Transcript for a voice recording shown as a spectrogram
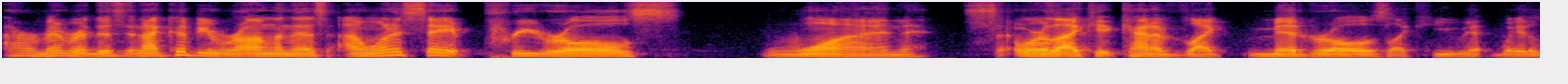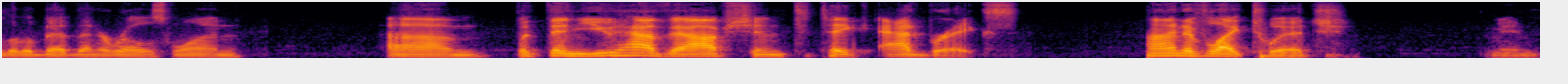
I remember this, and I could be wrong on this. I want to say it pre rolls one, or like it kind of like mid rolls, like you wait a little bit, then it rolls one. Um, but then you have the option to take ad breaks, kind of like Twitch. I mean,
